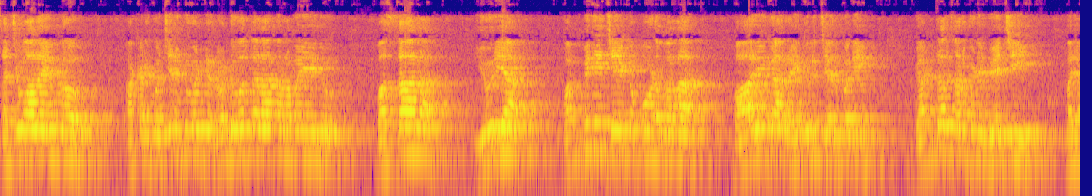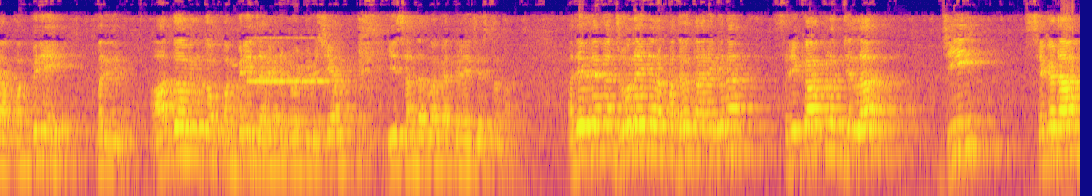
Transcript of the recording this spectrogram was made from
సచివాలయంలో అక్కడికి వచ్చినటువంటి రెండు వందల నలభై ఐదు బస్తాల యూరియా పంపిణీ చేయకపోవడం వల్ల భారీగా రైతులు చేరుకొని గంటల తరబడి వేచి మరి ఆ పంపిణీ మరి ఆందోళనతో పంపిణీ జరిగినటువంటి విషయం ఈ సందర్భంగా తెలియజేస్తున్నాం. అదేవిధంగా జూలై నెల పదవ తారీఖున శ్రీకాకుళం జిల్లా జి సిగడాన్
